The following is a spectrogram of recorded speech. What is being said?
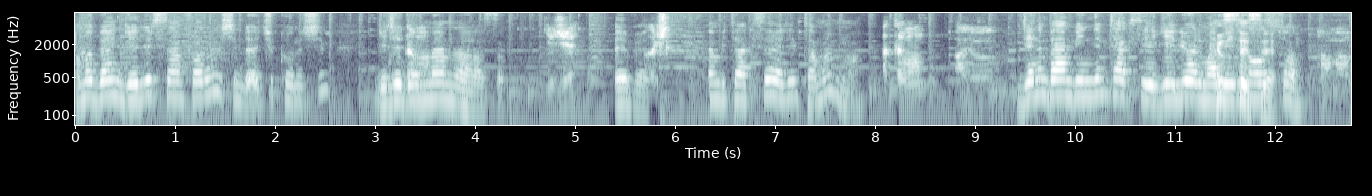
Ama ben gelirsem falan şimdi açık konuşayım. Gece dönmem lazım. Gece. Evet. Kaç? Ben bir taksi arayayım tamam mı? Ha tamam. Alo. Canım ben bindim taksiye geliyorum Kız haberin sesi. olsun. Tamam.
